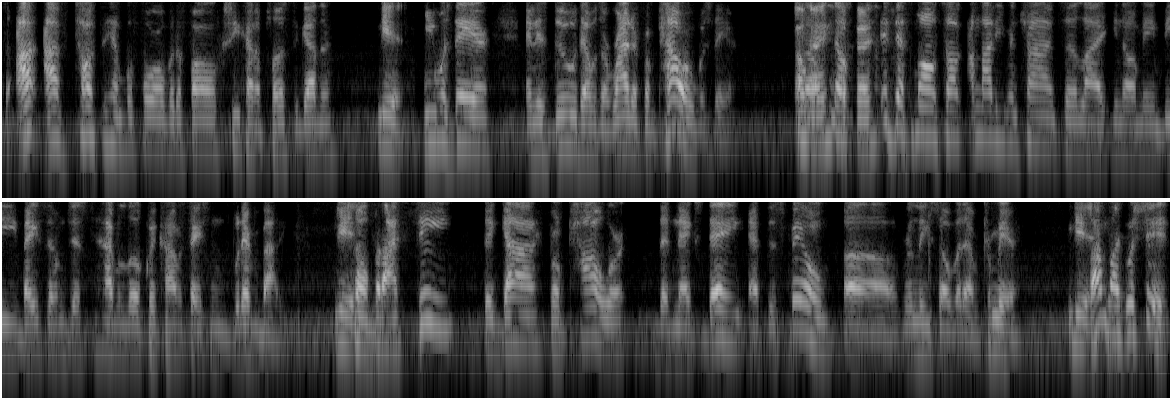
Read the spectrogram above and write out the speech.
So I, I've talked to him before over the phone. She kind of put us together Yeah. he was there, and this dude that was a writer from Power was there. So, Okay. you know, Okay. it's just small talk. I'm not even trying to like, you know, I mean, be evasive. I'm just having a little quick conversation with everybody. Yeah. So, but I see the guy from Power the next day at this film uh release or whatever premiere. yeah. So I'm like, well, shit.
